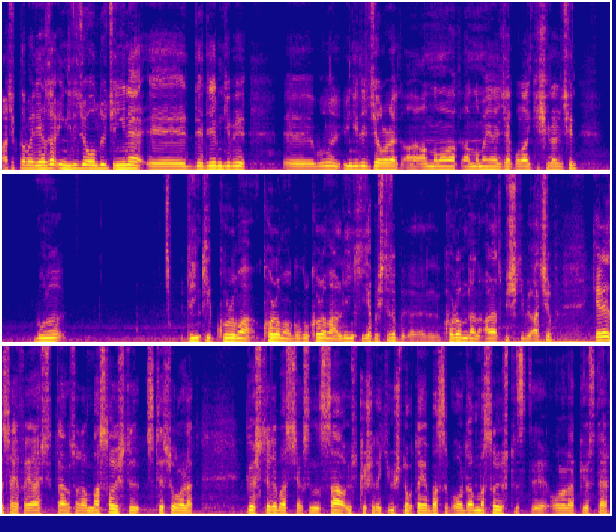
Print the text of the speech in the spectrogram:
Açıklamaya da yazacağım. İngilizce olduğu için yine e, dediğim gibi e, bunu İngilizce olarak anlamamak, anlamayacak olan kişiler için bunu linki kuruma, Chrome'a, Google Chrome'a linki yapıştırıp e, Chrome'dan aratmış gibi açıp gelen sayfayı açtıktan sonra masaüstü sitesi olarak göstere basacaksınız. Sağ üst köşedeki 3 noktaya basıp oradan masaüstü site olarak göster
